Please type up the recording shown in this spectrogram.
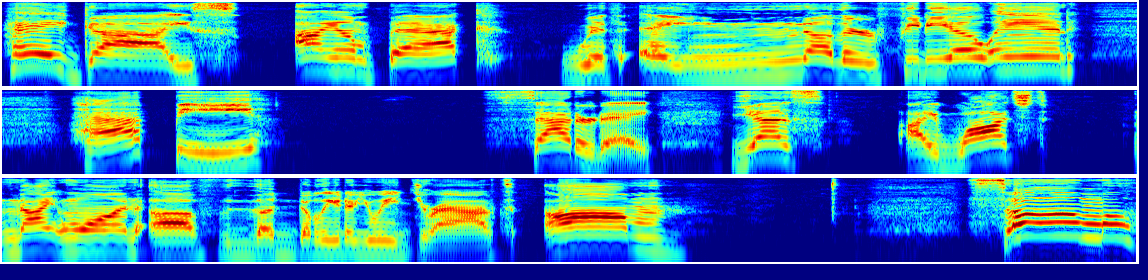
Hey guys, I am back with another video and happy Saturday. Yes, I watched night one of the WWE draft. Um, some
